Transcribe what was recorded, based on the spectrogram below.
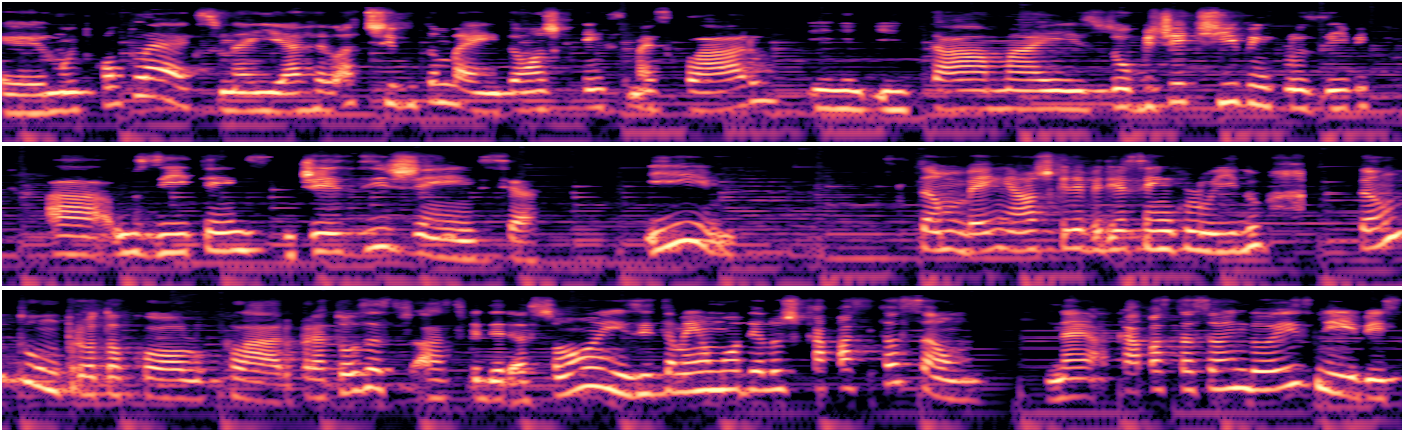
é, muito complexo, né? E é relativo também. Então, acho que tem que ser mais claro e, estar tá mais objetivo, inclusive, a, os itens de exigência. E também acho que deveria ser incluído tanto um protocolo, claro, para todas as, as, federações e também um modelo de capacitação, né? Capacitação em dois níveis.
